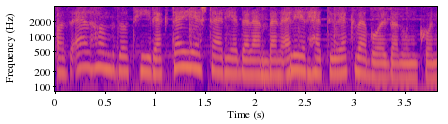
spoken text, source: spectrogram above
Az elhangzott hírek teljes terjedelemben elérhetőek weboldalunkon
